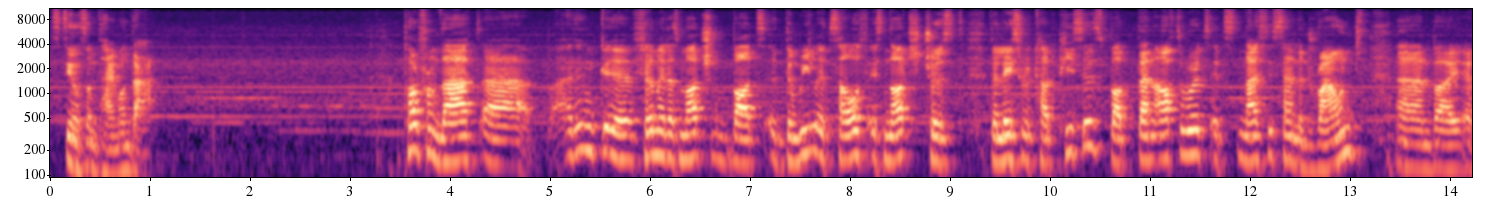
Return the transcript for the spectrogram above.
steal some time on that. Apart from that, uh, I didn't uh, film it as much, but the wheel itself is not just the laser cut pieces, but then afterwards it's nicely sanded round um, by uh,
